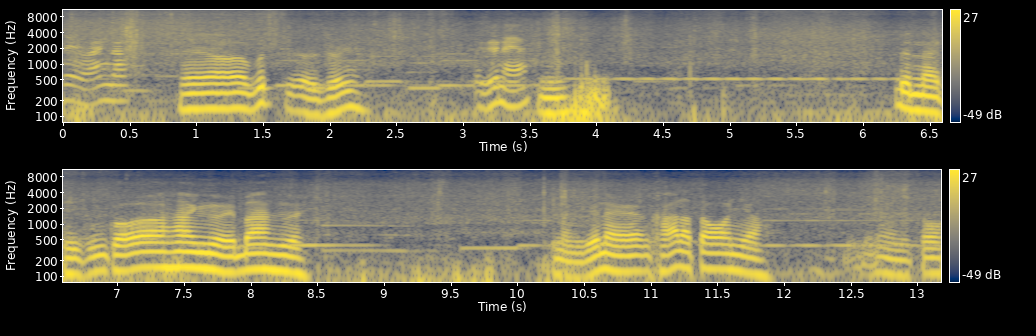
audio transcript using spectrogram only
xe của anh đâu? Thế ờ, vứt ở dưới. Ở dưới này á? Ừ. bên này thì cũng có hai người ba người. Mảnh dưới này khá là to nhỉ? Này là to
